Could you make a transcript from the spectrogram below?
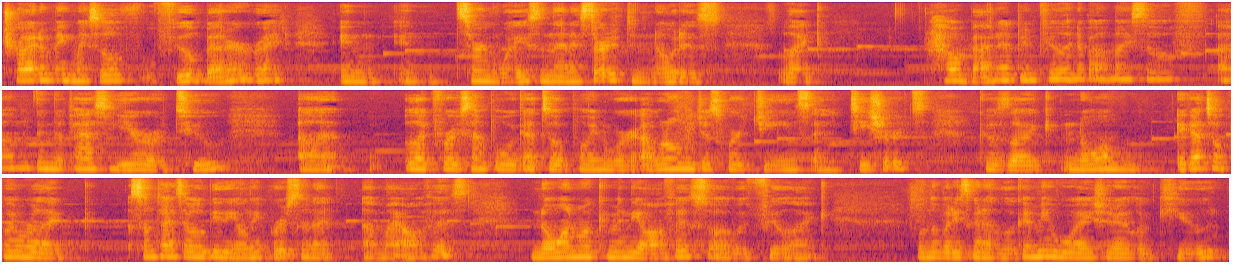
try to make myself feel better, right? In in certain ways, and then I started to notice, like, how bad I'd been feeling about myself um, in the past year or two. Uh, like for example we got to a point where i would only just wear jeans and t-shirts because like no one it got to a point where like sometimes i would be the only person at, at my office. No one would come in the office so i would feel like well nobody's gonna look at me. Why should i look cute?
